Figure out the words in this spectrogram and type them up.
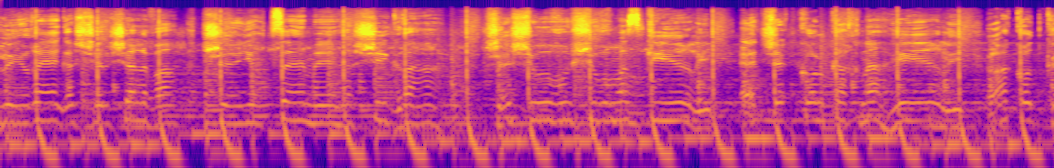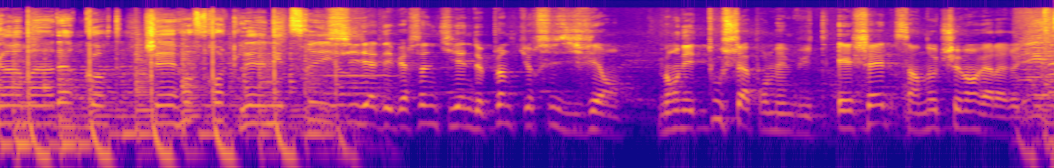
il y a des personnes qui viennent de plein de cursus différents, mais on est tous là pour le même but. Échelle, c'est un autre chemin vers la réussite.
